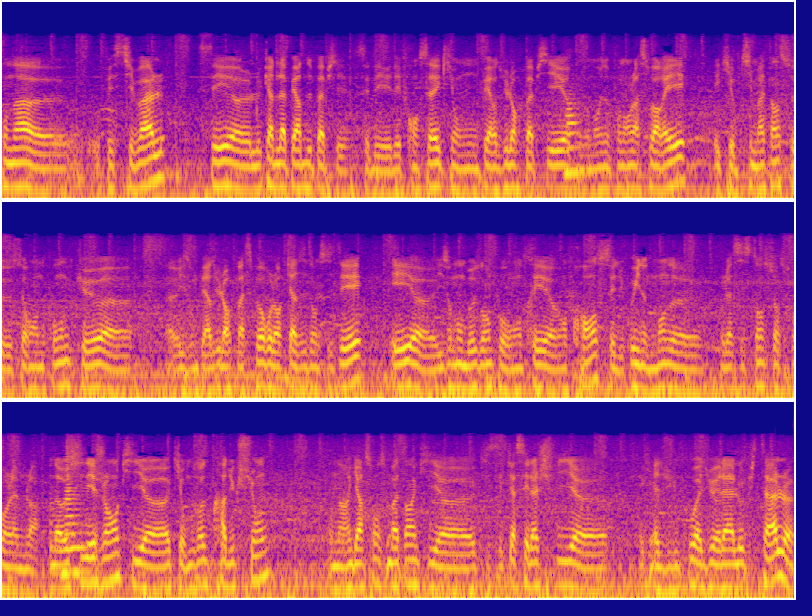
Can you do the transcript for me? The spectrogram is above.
qu'on a euh, au festival, c'est euh, le cas de la perte de papier. C'est des, Français qui ont perdu leur papier euh, pendant, la soirée et qui au petit matin se, rendent compte qu'ils ont perdu leur passeport ou leur carte d'identité et ils en ont besoin pour rentrer en France et du coup ils nous demandent de l'assistance sur ce problème-là. On a aussi des gens qui, ont besoin de traduction. On a un garçon ce matin qui, s'est cassé la cheville et qui a du coup a dû aller à l'hôpital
